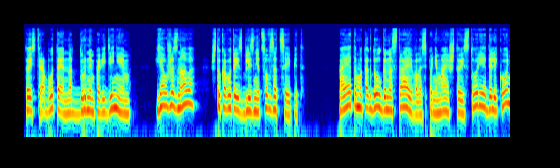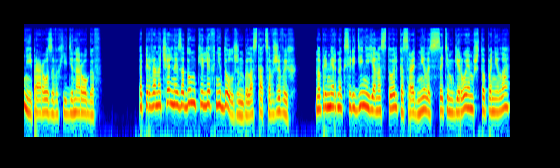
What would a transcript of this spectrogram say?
То есть, работая над дурным поведением, я уже знала, что кого-то из близнецов зацепит. Поэтому так долго настраивалась, понимая, что история далеко не про розовых единорогов. По первоначальной задумке Лев не должен был остаться в живых. Но примерно к середине я настолько сроднилась с этим героем, что поняла,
